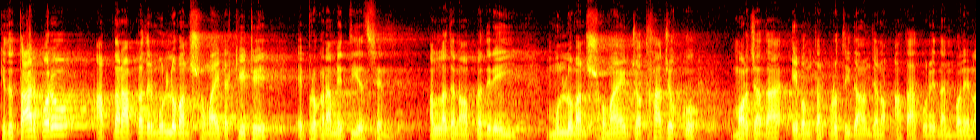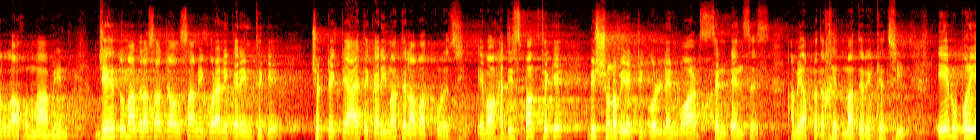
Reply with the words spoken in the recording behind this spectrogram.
কিন্তু তারপরেও আপনারা আপনাদের মূল্যবান সময়টা কেটে এই প্রোগ্রামে দিয়েছেন। আল্লাহ যেন আপনাদের এই মূল্যবান সময়ের যথাযোগ্য মর্যাদা এবং তার প্রতিদান যেন আতা করে দেন বলেন আল্লাহ আমিন। যেহেতু মাদ্রাসা জলসা আমি কোরআনী করিম থেকে ছোট্ট একটি আয়াতে কারিমা তেলাবাদ করেছি এবং হাদিস পাক থেকে বিশ্বনবীর একটি গোল্ডেন ওয়ার্ড সেন্টেন্সেস আমি আপনাদের খিদমাতে রেখেছি। এর উপরই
